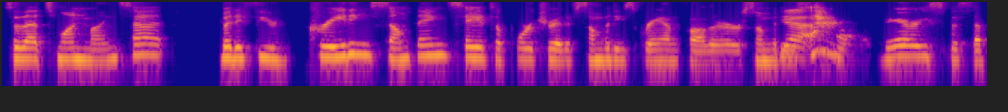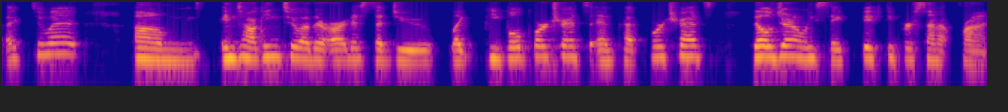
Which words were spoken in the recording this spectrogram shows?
So that's one mindset. But if you're creating something, say it's a portrait of somebody's grandfather or somebody's Yeah. very specific to it, um in talking to other artists that do like people portraits and pet portraits they'll generally say 50% up front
